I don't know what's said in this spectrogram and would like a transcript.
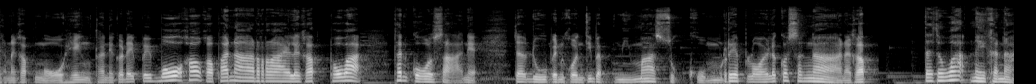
กนะครับโง่เฮงท่านเนี่ยก็ได้ไปโบะเข้ากับพระนารายเลยครับ เพราะว่าท่านโกษาเนี่ยจะดูเป็นคนที่แบบมีมาสสุขุมเรียบร้อยแล้วก็สง่านะครับ แต่ทว่าในขณะ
